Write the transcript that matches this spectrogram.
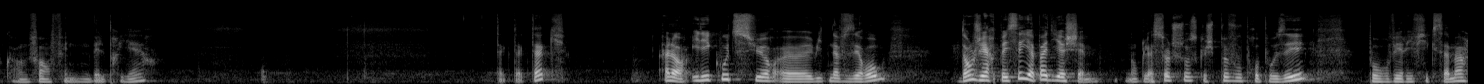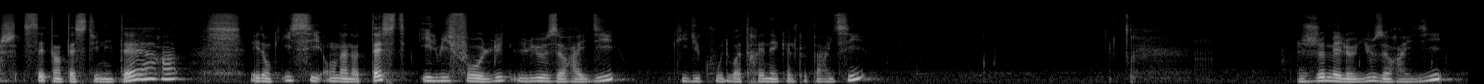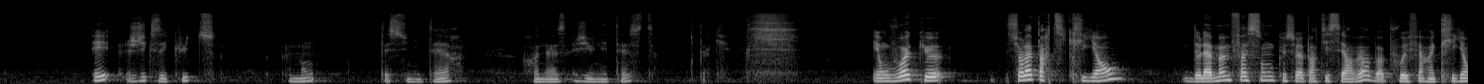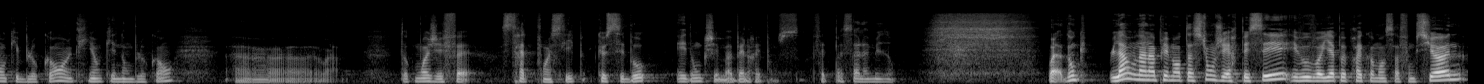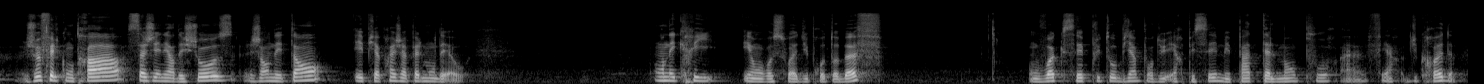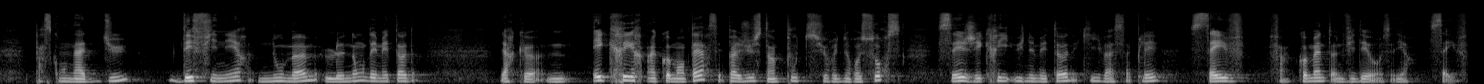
Encore une fois, on fait une belle prière. Tac, tac, tac. Alors, il écoute sur 890. Euh, dans gRPC, il n'y a pas d'IHM. Donc la seule chose que je peux vous proposer pour vérifier que ça marche, c'est un test unitaire. Et donc ici, on a notre test. Il lui faut l'user ID, qui du coup doit traîner quelque part ici. Je mets le user ID et j'exécute mon test unitaire, as JUnitTest. Et on voit que sur la partie client, de la même façon que sur la partie serveur, bah, vous pouvez faire un client qui est bloquant, un client qui est non bloquant. Euh. Donc moi j'ai fait thread.sleep, que c'est beau, et donc j'ai ma belle réponse. Faites pas ça à la maison. Voilà, donc là on a l'implémentation gRPC, et vous voyez à peu près comment ça fonctionne. Je fais le contrat, ça génère des choses, j'en étends, et puis après j'appelle mon DAO. On écrit et on reçoit du protobuf on voit que c'est plutôt bien pour du RPC, mais pas tellement pour euh, faire du CRUD, parce qu'on a dû définir nous-mêmes le nom des méthodes. C'est-à-dire que écrire un commentaire, c'est pas juste un put sur une ressource, c'est j'écris une méthode qui va s'appeler save, enfin comment on vidéo, c'est-à-dire save.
